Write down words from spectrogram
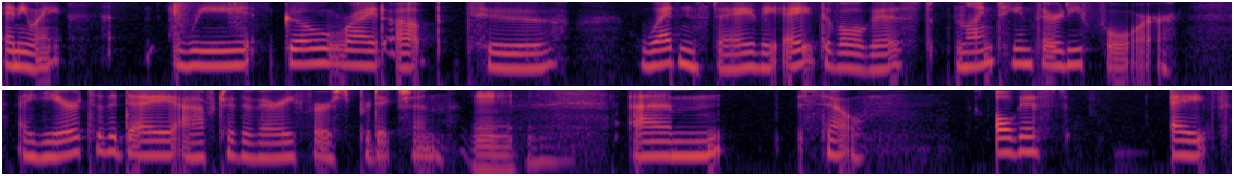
Anyway, we go right up to Wednesday, the 8th of August, 1934, a year to the day after the very first prediction. Mhm. Um, so, August 8th,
